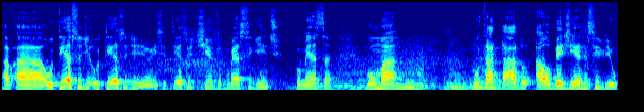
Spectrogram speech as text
A, a, o texto de, o texto de, esse texto de Tito começa o seguinte: começa com uma, um tratado à obediência civil.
